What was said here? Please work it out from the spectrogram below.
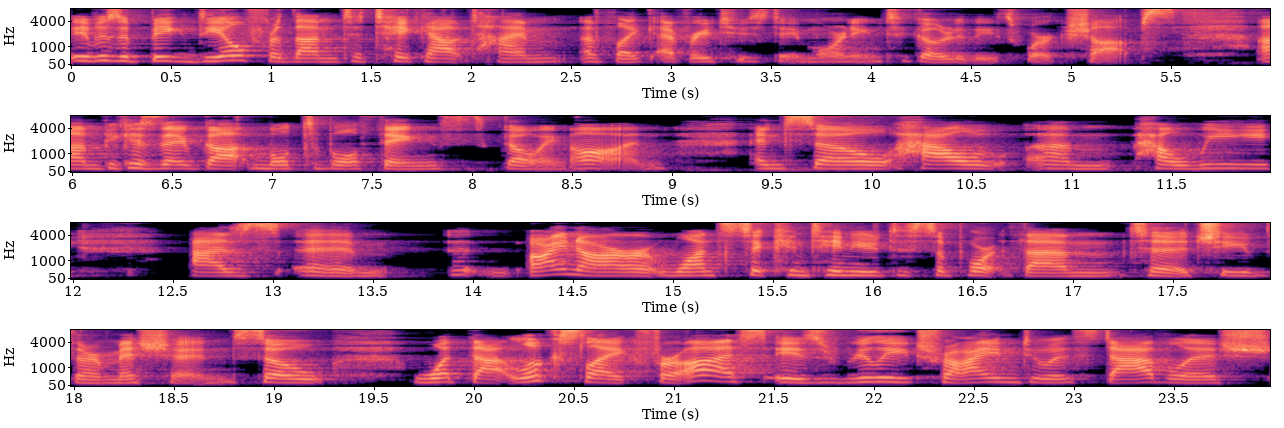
it was a big deal for them to take out time of like every Tuesday morning to go to these workshops um, because they've got multiple things going on, and so how um, how we as um, INAR wants to continue to support them to achieve their mission. So, what that looks like for us is really trying to establish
